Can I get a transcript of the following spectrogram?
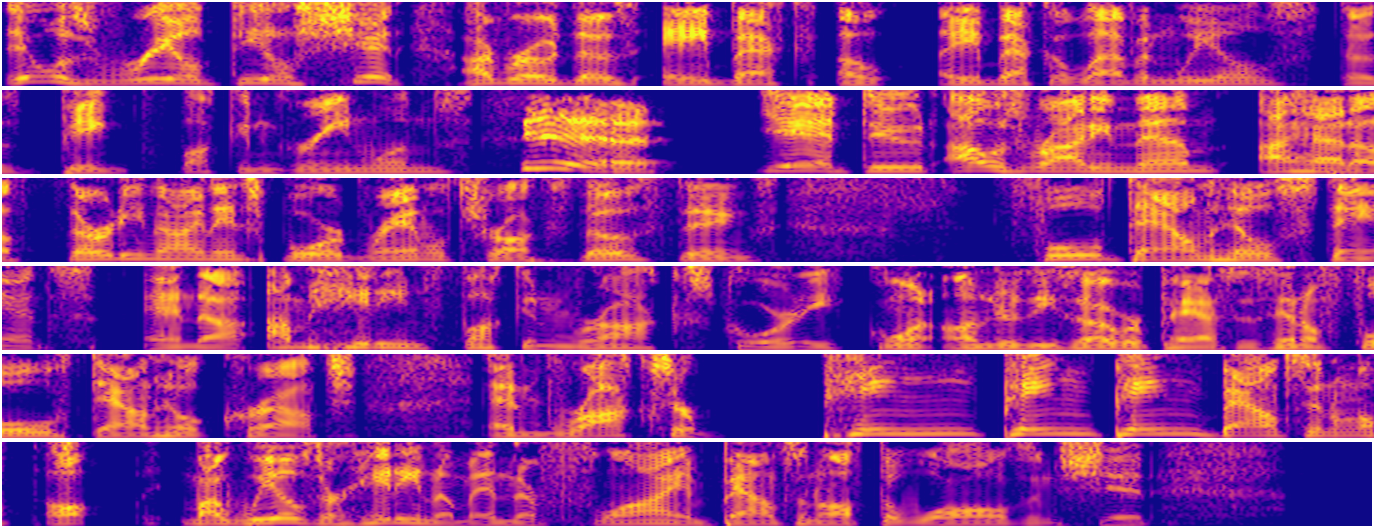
it was real deal shit. I rode those ABEC, uh, ABEC 11 wheels, those big fucking green ones. yeah, Yeah, dude, I was riding them. I had a 39 inch board, Randall trucks, those things, full downhill stance, and uh, I'm hitting fucking rocks, Gordy, going under these overpasses in a full downhill crouch, and rocks are ping, ping, ping, bouncing off. off my wheels are hitting them, and they're flying, bouncing off the walls and shit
